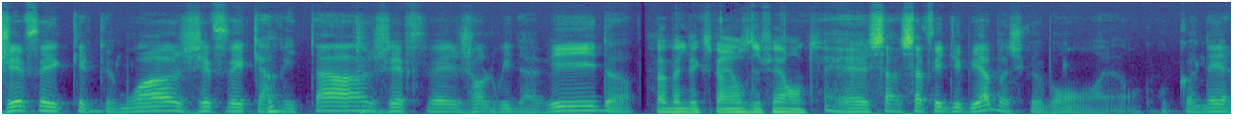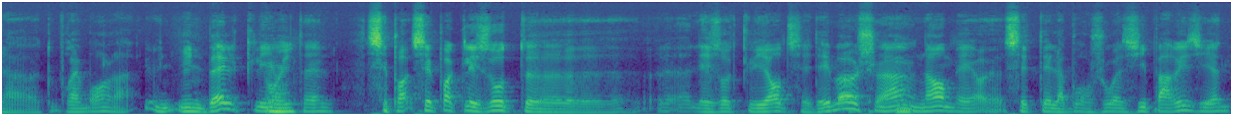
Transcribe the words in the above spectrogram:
J'ai fait quelques mois, j'ai fait Carita, j'ai fait Jean-Louis David. Pas mal d'expériences différentes. Et ça, ça fait du bien parce que bon, on connaît là, tout- vraiment là, une, une belle clientèle. C'est pas c'est pas que les autres euh, les autres clientes c'est des moches, hein, Mm. non, mais euh, c'était la bourgeoisie parisienne.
